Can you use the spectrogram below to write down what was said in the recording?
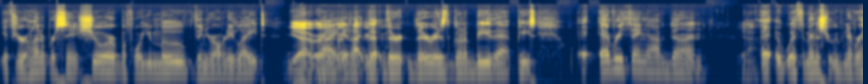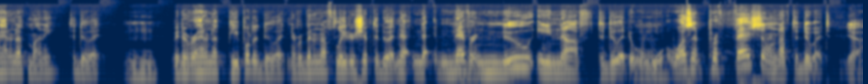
if you're 100% sure before you move then you're already late Yeah. Right. right, right, It like right. there there is going to be that piece everything I've done Yeah. uh, with the ministry. We've never had enough money to do it. Mm-hmm. We've never had enough people to do it. Never been enough leadership to do it. Ne- ne- never knew enough to do it. W- wasn't professional enough to do it, Yeah.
